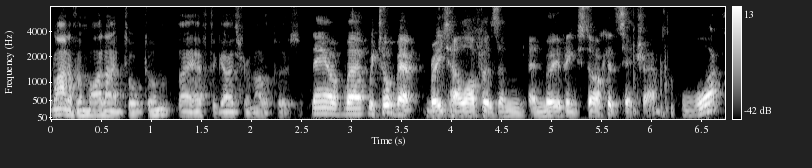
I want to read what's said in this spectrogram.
one of them, I don't talk to them. They have to go through another person. Now, uh, we talk about retail offers and, and moving stock, etc. What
